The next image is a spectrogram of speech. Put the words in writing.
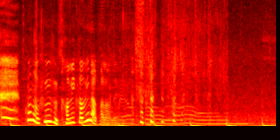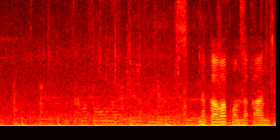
この夫婦カミカミだからね中はこんな感じ。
